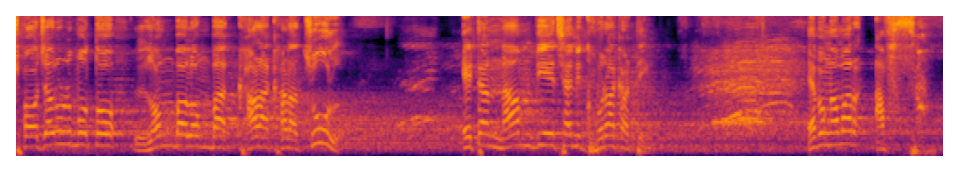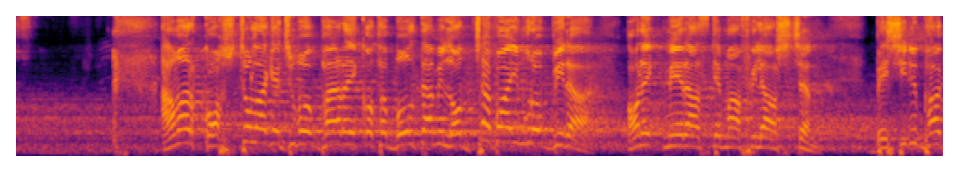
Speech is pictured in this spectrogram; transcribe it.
সজারুর মতো লম্বা লম্বা খাড়া খাড়া চুল। এটার নাম দিয়েছে আমি ঘোড়া কাটিং। এবং আমার আফসোস, আমার কষ্ট লাগে যুবক ভাইয়ারা এই কথা বলতে, আমি লজ্জা পাই মুরব্বীরা। অনেক মেয়েরা আজকে মাহফিলে আসছেন। বেশিরভাগ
